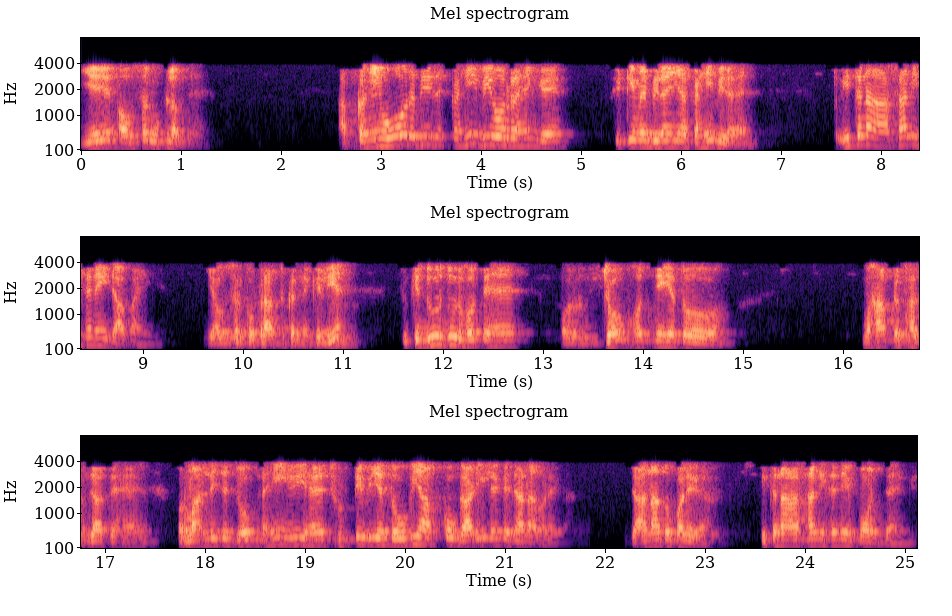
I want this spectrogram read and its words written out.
ये अवसर उपलब्ध है। आप कहीं और भी, कहीं भी और रहेंगे, सिटी में भी रहें या कहीं भी रहें तो इतना आसानी से नहीं जा पाएँगे ये अवसर को प्राप्त करने के लिए, क्योंकि दूर दूर होते हैं और जॉब होती है तो वहाँ पे फंस जाते हैं। और मान लीजिए जॉब नहीं हुई है, छुट्टी भी है तो भी आपको गाड़ी लेके जाना पड़ेगा। जाना तो पड़ेगा। इतना आसानी से नहीं पहुँच जाएँगे।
